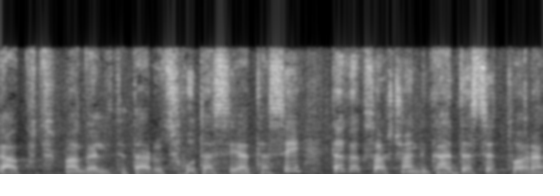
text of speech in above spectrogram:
გაქვთ მაგალითად არ ვიცი 500000 და გაქვს არჩევანი გადასცეთ თუ არა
